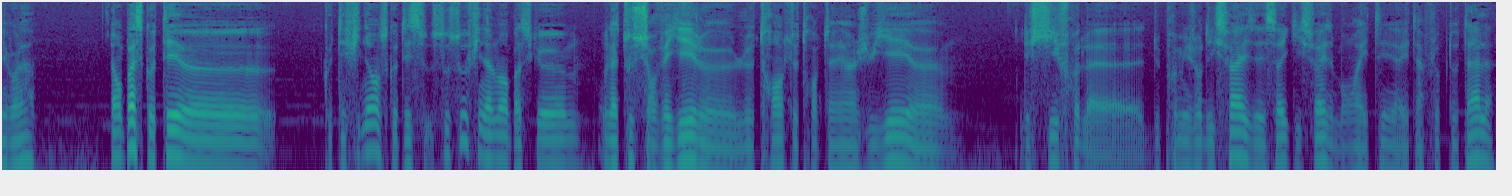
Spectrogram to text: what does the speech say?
Et voilà. Et on passe côté euh, côté finance, côté sous-sous finalement, parce que on a tous surveillé le, 30, le 31 juillet euh, les chiffres du premier jour d'X-Files, et c'est vrai qu'X-Files bon, a, été, a été un flop total.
